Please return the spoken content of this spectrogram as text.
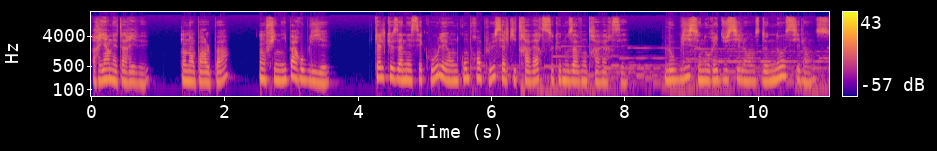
rien n'est arrivé. On n'en parle pas, on finit par oublier. Quelques années s'écoulent et on ne comprend plus celles qui traversent ce que nous avons traversé. L'oubli se nourrit du silence, de nos silences.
